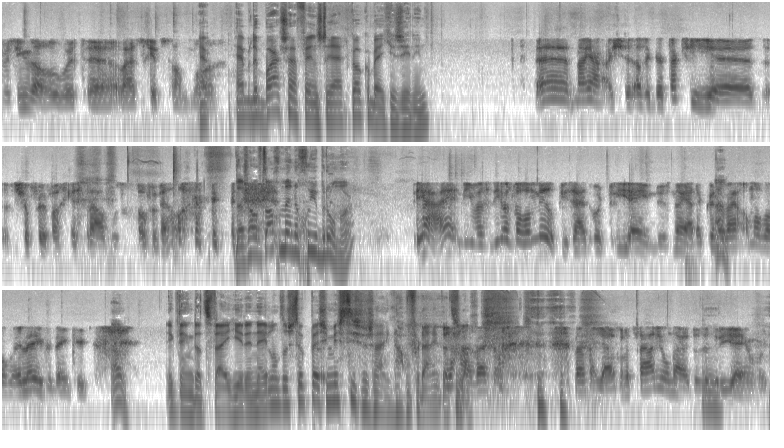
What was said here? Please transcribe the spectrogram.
we zien wel hoe het, waar het schip strandt morgen. He- hebben de Barça-fans er eigenlijk ook een beetje zin in? Eh, nou ja, als, je, als ik de taxichauffeur van gisteravond moet geloven wel. Dat is over het algemeen een goede bron, hoor. ja, hè, die, was, die was wel wel mild. Die zei het wordt 3-1. Dus nou ja, daar kunnen Oh. wij allemaal wel mee leven, denk ik. Oh, ik denk dat wij hier in Nederland een stuk pessimistischer zijn over de Ja, einduitslag. wij, gaan- wij gaan juichen het stadion uit dat het 3-1 wordt.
